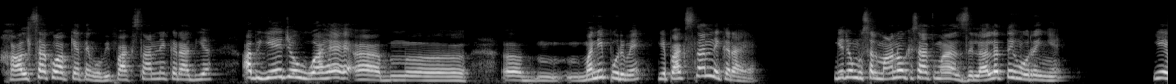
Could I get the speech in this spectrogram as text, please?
खालसा को आप कहते हैं, वो भी पाकिस्तान ने करा दिया। अब ये जो हुआ है मणिपुर में, ये पाकिस्तान ने कराया है। ये जो मुसलमानों के साथ वहाँ जलालतें हो रही हैं, ये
